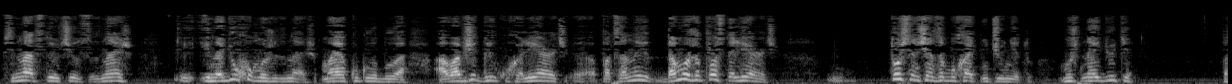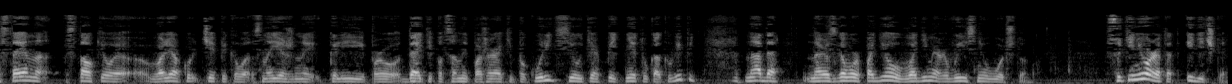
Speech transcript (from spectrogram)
в 17 учился, знаешь. И, Надюху, может, знаешь, моя кукла была. А вообще Гликуха, Лерыч, э, пацаны, да можно просто Лерыч. Точно сейчас забухать ничего нету. Может, найдете? Постоянно сталкивая Валерку Чепикова с наезженной колеей про «дайте пацаны пожрать и покурить, сил терпеть нету, как выпить надо», на разговор по делу Владимир выяснил вот что. Сутенер этот, Идичка,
